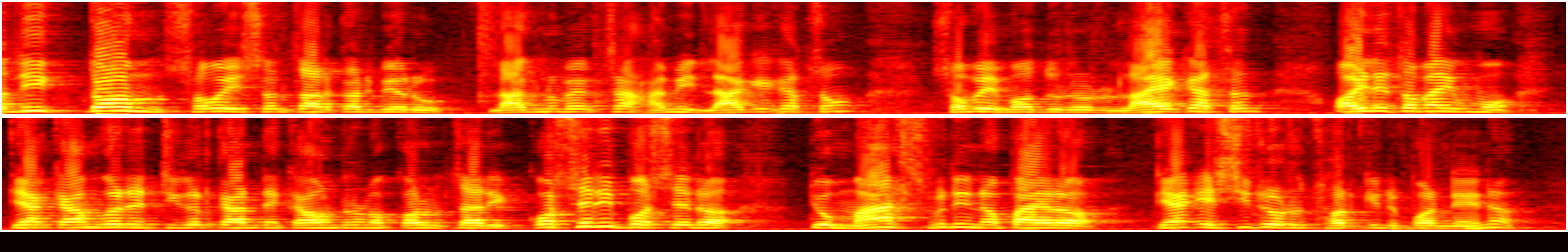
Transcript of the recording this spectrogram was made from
अधिकतम सबै सञ्चारकर्मीहरू लाग्नुभएको छ हामी लागेका छौँ सबै मजदुरहरू लागेका छन्। अहिले तपाईँको म त्यहाँ काम गर्ने टिकट काट्ने काउन्टरमा कर्मचारी कसरी बसेर त्यो मास्क पनि नपाएर त्यहाँ एसिडहरू छर्किनु पर्ने होइन?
